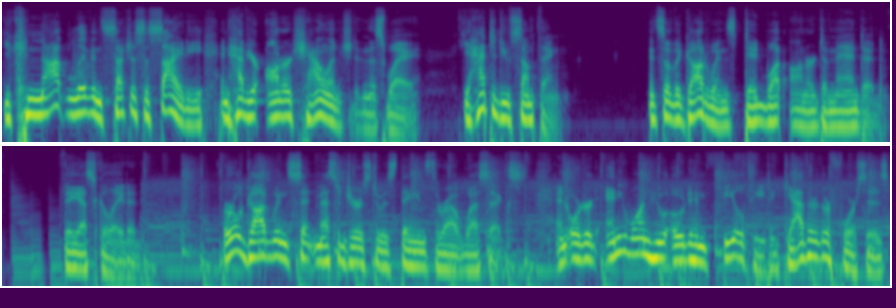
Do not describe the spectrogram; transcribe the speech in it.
You cannot live in such a society and have your honor challenged in this way. You had to do something. And so the Godwins did what honor demanded. They escalated. Earl Godwin sent messengers to his thanes throughout Wessex and ordered anyone who owed him fealty to gather their forces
